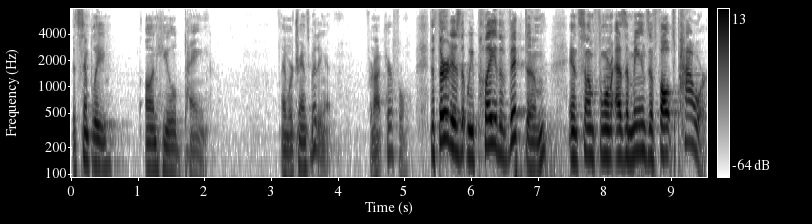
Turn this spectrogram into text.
It's simply unhealed pain. And we're transmitting it we're not careful. The third is that we play the victim in some form as a means of false power.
